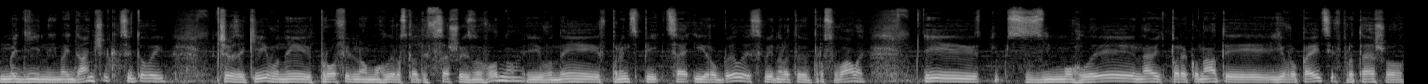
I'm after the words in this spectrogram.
медійний майданчик світовий, через який вони профільно могли розказати все, що їм завгодно, і вони, в принципі, це і робили, свої наративи просували, і змогли навіть переконати європейців про те, що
